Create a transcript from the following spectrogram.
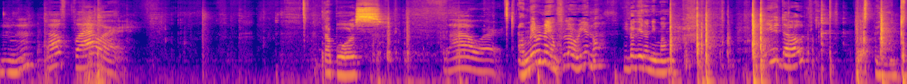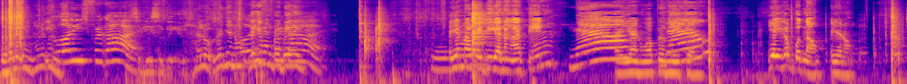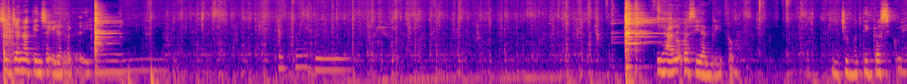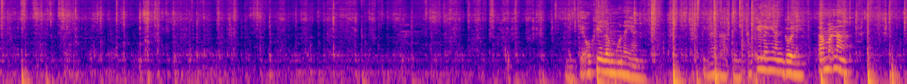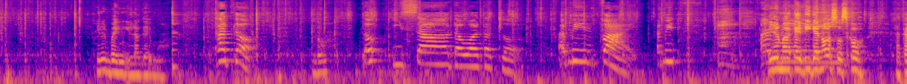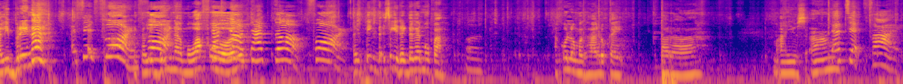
Mhm. The flour. Tapos, Flour. ah, meron na yung flour. Yan, oh. Ilagay na ni Mama. You don't. Ayan. Haluin, haluin. You always forgot. Sige, sige. Halo, ganyan, oh. You Lagyan mong blueberry. Ayan, mga kaibigan, ang ating Now. Ayan, waffle now. maker. Yeah, you can put now. Ayan o. So, dyan natin siya ilalagay. Ihalo kasi yan dito. Medyo matigas ko eh. Okay, okay lang muna yan. Tingnan natin. Okay lang yan, Goy. Tama na. Ilan ba yung ilagay mo? Tatlo. Do? No, isa, dalawa, tatlo. I mean five. I mean. I Ayan mga mean- kaibigan, oh, sus ko. Nakalibre na! I said four. Nakalibre na. Tatlo, Waffle. tatlo. Four. I think, sige, dagdagan mo pa. Uh, Ako lang maghalo kay para maayos ang... that's it. Five.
